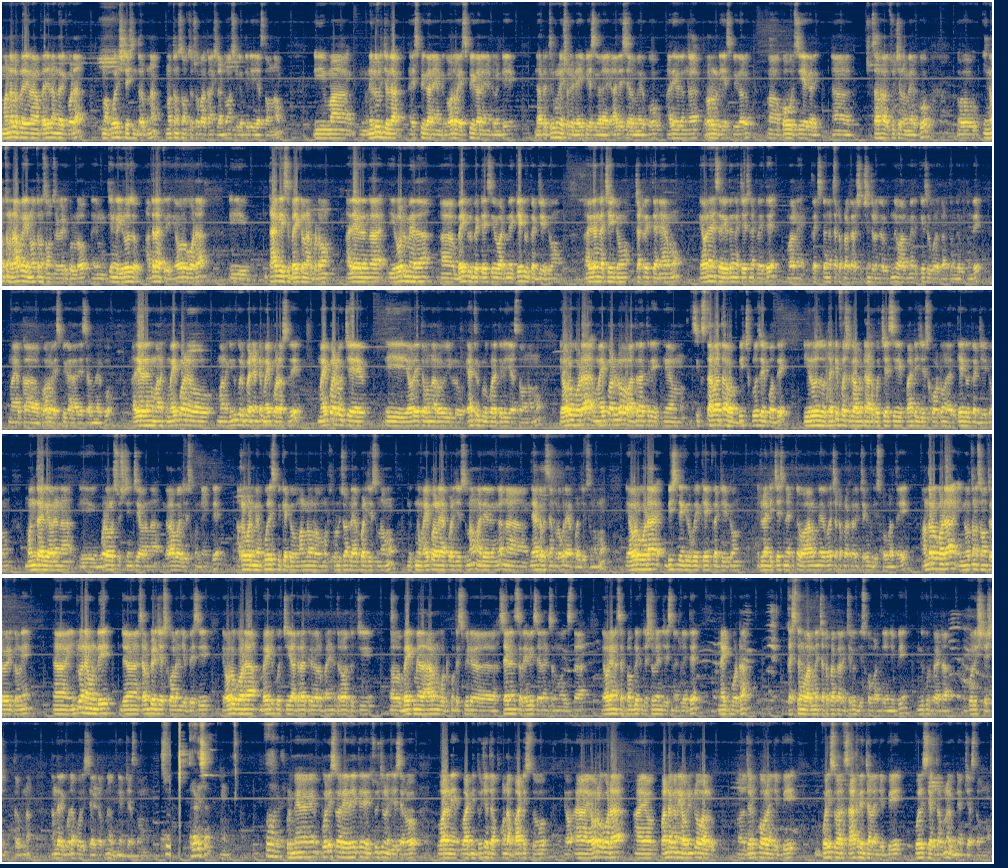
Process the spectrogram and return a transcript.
మండల ప్రజలందరికీ కూడా మా పోలీస్ స్టేషన్ తరఫున నూతన సంవత్సర శుభాకాంక్షలు అడ్వాన్స్గా తెలియజేస్తూ ఉన్నాం. ఈ మా నెల్లూరు జిల్లా ఎస్పీ గారైనటువంటి గౌరవ ఎస్పీ గారైనటువంటి డాక్టర్ తిరుమలేశ్వర రెడ్డి ఐపీఎస్ గారి ఆదేశాల మేరకు అదేవిధంగా రూరల్ డిఎస్పీ గారు కోవూరు సిఏ గారి ఆ, సలహా సూచనల మేరకు ఈ నూతన రాబోయే నూతన సంవత్సర వేడుకల్లో ముఖ్యంగా ఈరోజు అర్ధరాత్రి ఎవరు కూడా ఈ తాగేసి బైకులు నడపడం అదేవిధంగా ఈ రోడ్డు మీద బైకులు పెట్టేసి వాటి మీద కేకులు కట్ చేయటం ఆ విధంగా చేయటం చట్టరీత్యా నేరము ఎవరైనా సరే ఈ విధంగా చేసినట్లయితే వాళ్ళని ఖచ్చితంగా చట్ట ప్రకారం శిక్షించడం జరుగుతుంది. వాళ్ళ మీద కేసులు కూడా కట్టడం జరుగుతుంది. మా యొక్క గౌరవ ఎస్పీ గారి ఆదేశాల మేరకు. అదేవిధంగా మనకు మైపాడు మనకి గురిపాడు అంటే మైపాడు వస్తుంది. మైపాడు వచ్చే ఈ ఎవరైతే ఉన్నారో వీళ్ళు యాత్రికులు కూడా తెలియజేస్తూ ఉన్నాము. ఎవరు కూడా మైపాడులో అర్ధరాత్రి సిక్స్ తర్వాత బీచ్ క్లోజ్ అయిపోద్ది. ఈ రోజు థర్టీ ఫస్ట్ కాబట్టి అక్కడికి వచ్చేసి పార్టీ చేసుకోవటం లేదా కేకులు కట్ చేయటం ముందాగి ఎవరైనా ఈ గొడవలు సృష్టించి ఎవరైనా గలాబాలు చేసుకుంటే అక్కడ కూడా మేము పోలీస్ పికెట్ మండలంలో రెండు చోట్ల ఏర్పాటు చేస్తున్నాము. ముఖ్యంగా మైపాడులో ఏర్పాటు చేస్తున్నాము. అదేవిధంగా నా నేకల సెంటర్లో కూడా ఏర్పాటు చేస్తున్నాము. ఎవరు కూడా బీచ్ దగ్గర పోయి కేక్ కట్ చేయటం ఇట్లాంటివి చేసినట్లయితే వాళ్ళ మీద కూడా చట్ట ప్రకారం చర్యలు తీసుకోబడతాయి. అందరూ కూడా ఈ నూతన సంవత్సర వేడుకల్ని ఇంట్లోనే ఉండి సెలబ్రేట్ చేసుకోవాలని చెప్పేసి ఎవరు కూడా బయటకు వచ్చి అర్ధరాత్రి వేళ పన్నెండు తర్వాత వచ్చి బైక్ మీద హార్న్ కొట్టుకుంటే స్పీడ్ సైలెన్సర్ హెవీ సైలెన్సర్ మోగిస్తా ఎవరైనా సరే పబ్లిక్ డిస్టర్బెన్స్ చేసినట్లయితే నైట్ పూట ఖచ్చితంగా వాళ్ళ మీద చట్ట ప్రకారం చర్యలు తీసుకోబడతాయి అని చెప్పి ఇందుకూరుపేట పోలీస్ స్టేషన్ తరఫున అందరికి కూడా పోలీస్ శాఖ తరఫున విజ్ఞప్తి చేస్తా ఉన్నాం. Ready sir? ఉం. ఆ, రెడీ. ఇప్పుడు మేము పోలీసు వారు ఏదైతే సూచనలు చేశారో వారిని వాటిని తూచే తప్పకుండా పాటిస్తూ ఎవరు కూడా ఆ పండుగను పండగని ఎవరింట్లో వాళ్ళు జరుపుకోవాలని చెప్పి పోలీసు వారికి సహకరించాలని చెప్పి పోలీస్ శాఖ తరఫున విజ్ఞప్తి చేస్తా ఉన్నాం.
